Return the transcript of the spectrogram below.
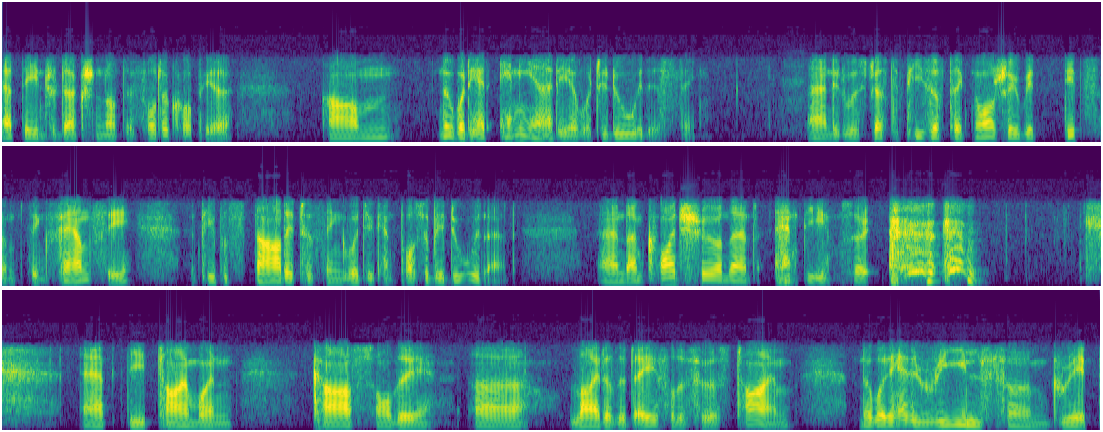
at the introduction of the photocopier, um, nobody had any idea what to do with this thing. And it was just a piece of technology which did something fancy, and people started to think what you can possibly do with that. And I'm quite sure that at the sorry at the time when cars saw the uh, light of the day for the first time, nobody had a real firm grip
